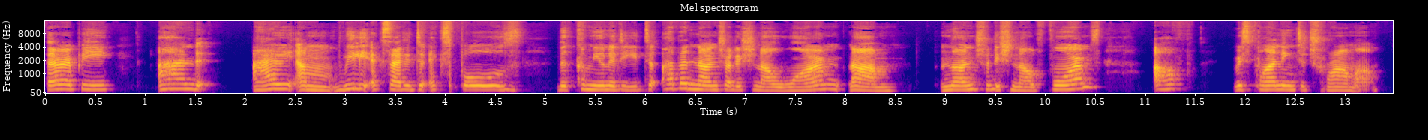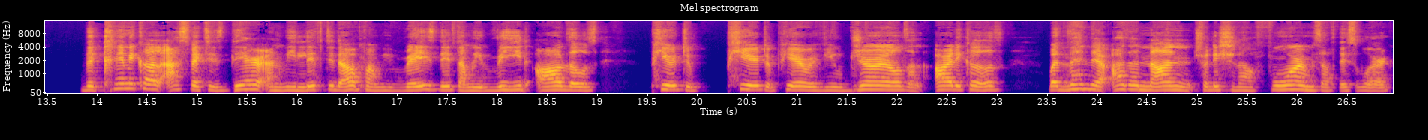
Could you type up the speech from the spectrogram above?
therapy, And I am really excited to expose the community to other non-traditional warm, um, non-traditional forms of responding to trauma. The clinical aspect is there, and we lift it up and we raised it, and we read all those peer to peer to peer review journals and articles but then there are other non-traditional forms of this work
